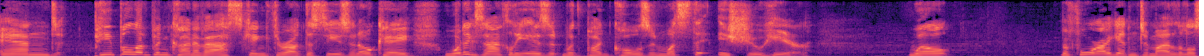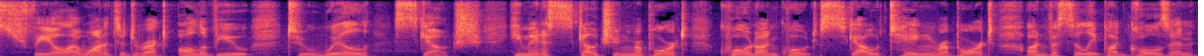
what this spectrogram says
And people have been kind of asking throughout the season, okay, what exactly is it with Podkolzin? What's the issue here? Well, before I get into my little spiel, I wanted to direct all of you to Will Scouch. He made a scouching report, quote unquote scouting report, on Vasili Podkolzin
